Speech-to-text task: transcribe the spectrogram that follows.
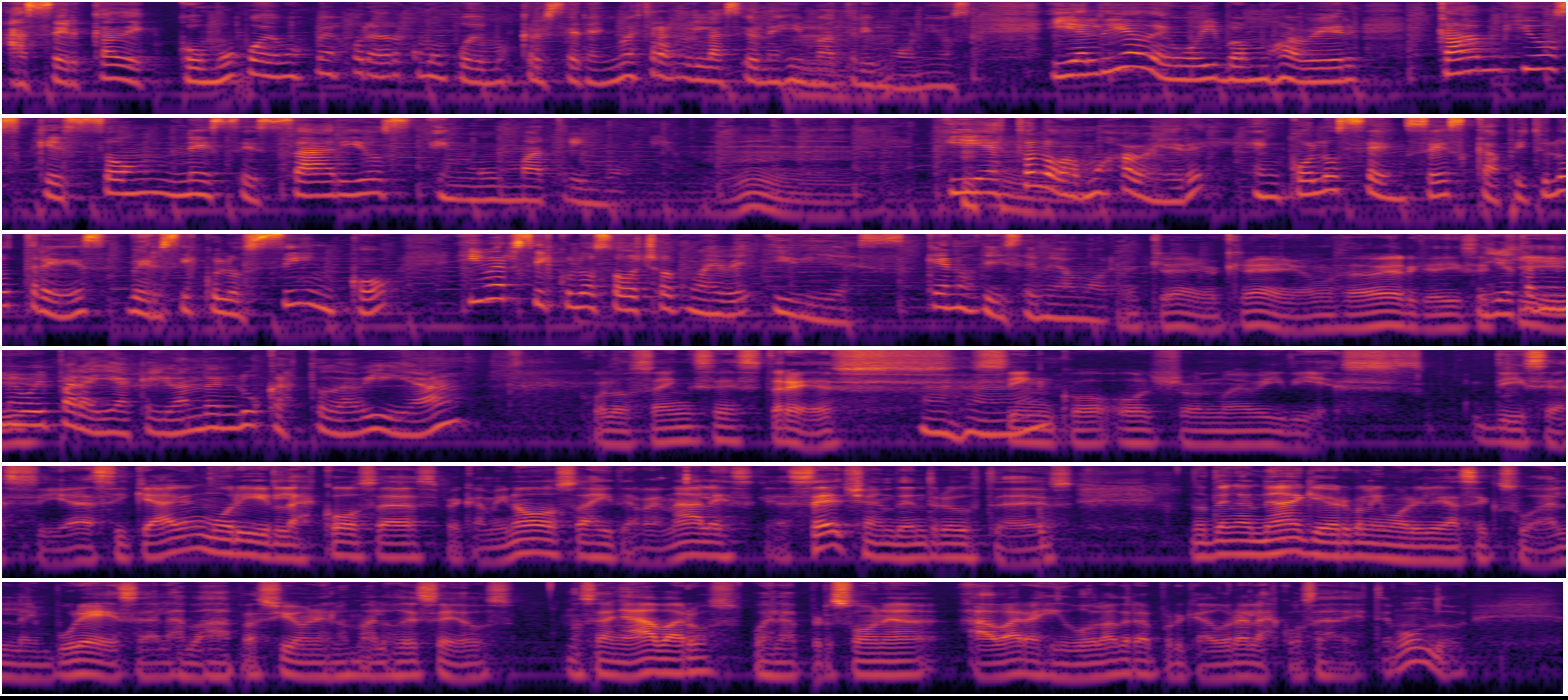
acerca de cómo podemos mejorar, cómo podemos crecer en nuestras relaciones y matrimonios. Y el día de hoy vamos a ver cambios que son necesarios en un matrimonio. Mm. Y esto lo vamos a ver en Colosenses capítulo 3, versículos 5 y versículos 8, 9 y 10. ¿Qué nos dice, mi amor? Ok, ok, vamos a ver qué dice. Yo también me voy para allá, que yo ando en Lucas todavía. Colosenses 3, 5, 8, 9 y 10. Dice así, así que hagan morir las cosas pecaminosas y terrenales que acechan dentro de ustedes. No tengan nada que ver con la inmoralidad sexual, la impureza, las bajas pasiones, los malos deseos. No sean ávaros, pues la persona ávara es idólatra porque adora las cosas de este mundo.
